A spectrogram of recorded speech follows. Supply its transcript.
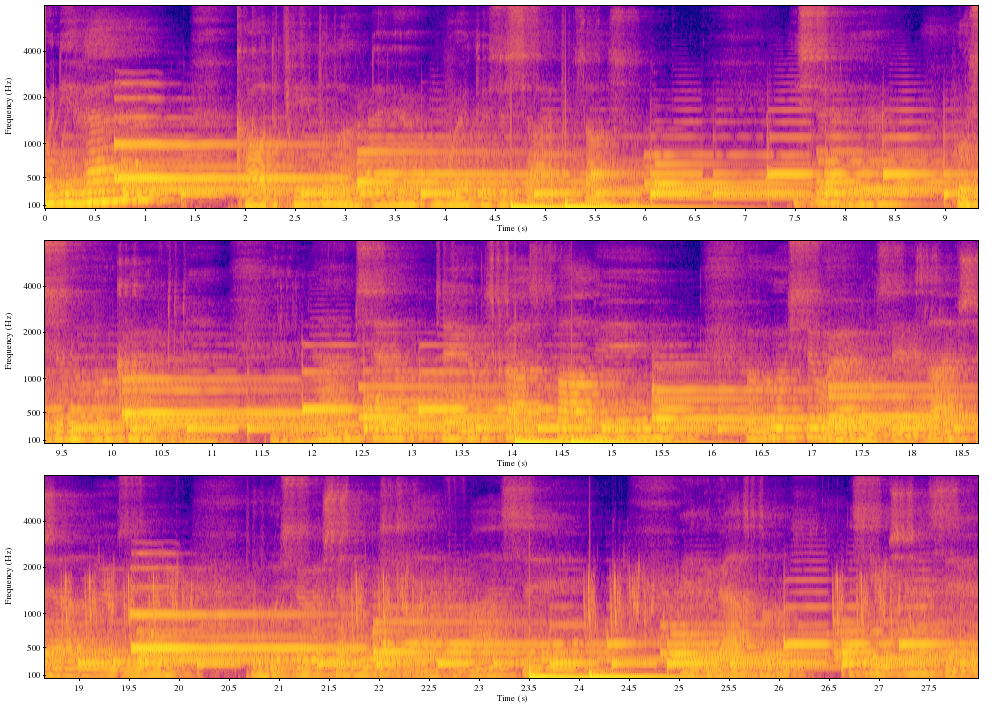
when he had called the people unto him with his disciples also, he said to them, Whosoever will come after me, let him deny himself, take up his cross and follow him. For whosoever will save his life shall lose it, but whosoever shall lose his life for my sake, and the gospel, the same shall save.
